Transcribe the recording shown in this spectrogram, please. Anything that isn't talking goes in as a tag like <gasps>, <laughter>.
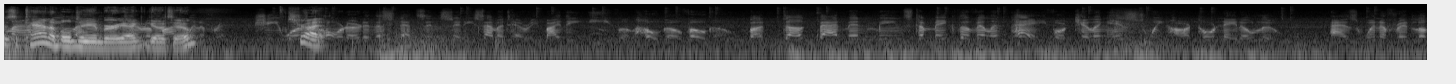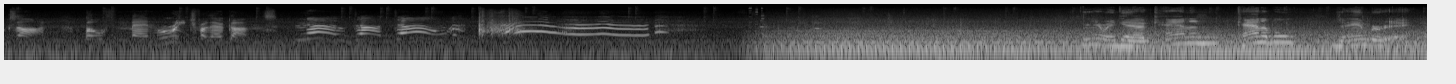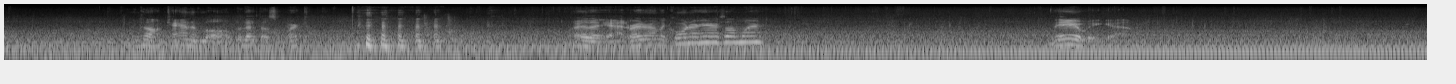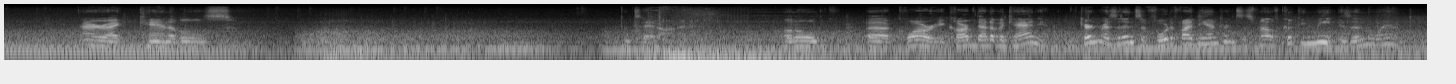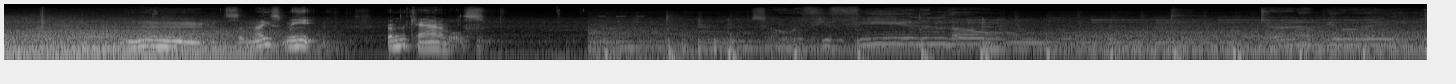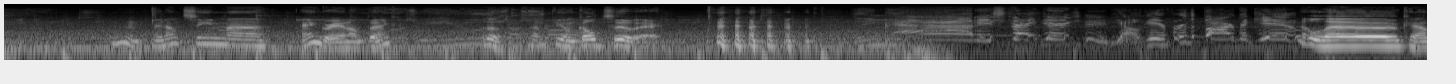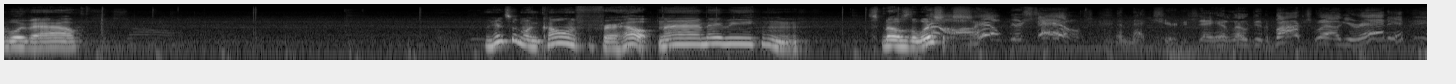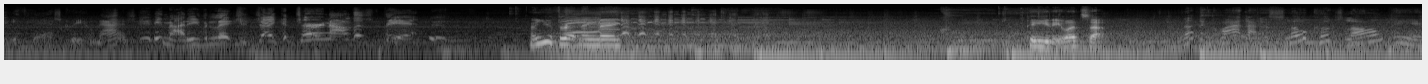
there's a cannibal jamboree I could go to. She Let's try it. cornered in the Stetson City Cemetery by the evil Hogo Fogo. But Doug Badman means to make the villain pay for killing his sweetheart, Tornado Lou. As Winifred looks on, both men reach for their guns. No, Doug, don't. Here we go, cannon, cannibal jamboree. Call it cannonball, but that doesn't work. <laughs> Where are they at? Right around the corner here somewhere? There we go. Alright, cannibals. Let's hit on it. An old uh, quarry carved out of a canyon. Current residents have fortified the entrance. The smell of cooking meat is in the wind. Mmm, some nice meat from the cannibals. So if you're feeling low, turn up your radio. Hmm, they don't seem uh, angry, I don't think. Ugh, I'm feeling cold too there. Howdy, strangers! Y'all here for the barbecue? Hello, Cowboy Val. I heard someone calling for, for help. Nah, maybe, hmm. Smells delicious. Oh, help yourselves! And make sure to say hello to the boss while you're at it. If you ask real nice, he might even let you take a turn on the spit. Are you threatening me? <laughs> Petey, what's up? Nothing quite like a slow cooked long pig.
